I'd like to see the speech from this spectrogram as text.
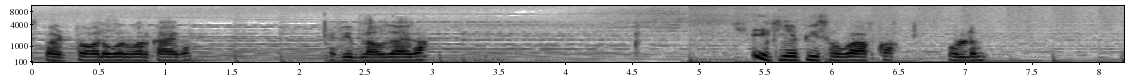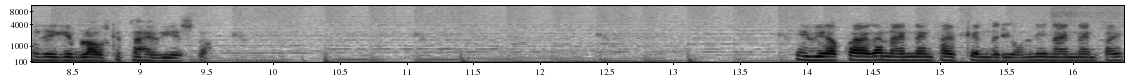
skirt पे ऑल ओवर वर्क आएगा। हैवी ब्लाउज आएगा। एक ये पीस होगा आपका गोल्डन ये देखिए ब्लाउज कितना हैवी है इसका। ये भी आपका आएगा नाइन नाइन फाइव के अंदर ही ओनली नाइन नाइन फाइव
